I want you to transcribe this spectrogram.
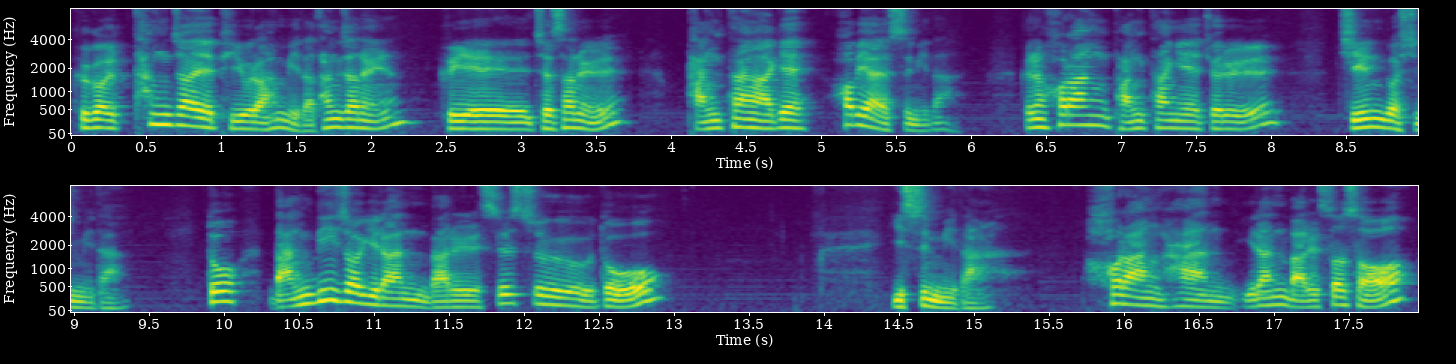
그걸 탕자의 비유라 합니다. 탕자는 그의 재산을 방탕하게 허비하였습니다. 그는 허랑방탕의 죄를 지은 것입니다. 또 낭비적이란 말을 쓸 수도 있습니다. 허랑한이란 말을 써서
